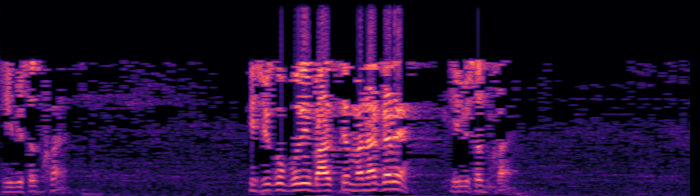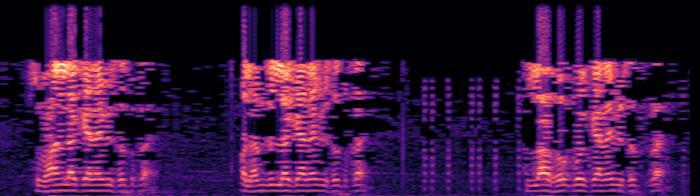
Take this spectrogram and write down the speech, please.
یہ بھی صدقہ ہے۔ کسی کو بری بات سے منع کرے، یہ بھی صدقہ ہے۔ سبحان اللہ کہنا بھی صدقہ ہے۔ الحمد للہ کہنا بھی صدقہ ہے۔ اللہ حکبر کہنا بھی صدقہ ہے۔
